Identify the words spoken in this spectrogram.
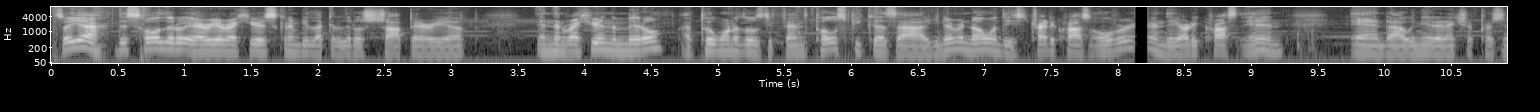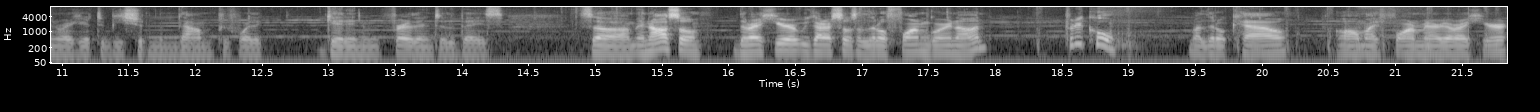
So yeah, this whole little area right here is going to be like a little shop area. And then right here in the middle, I put one of those defense posts because uh, you never know when they try to cross over and they already crossed in. And uh, we need an extra person right here to be shooting them down before they get in further into the base. So, um, and also, the right here, we got ourselves a little farm going on. Pretty cool. My little cow, all my farm area right here.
